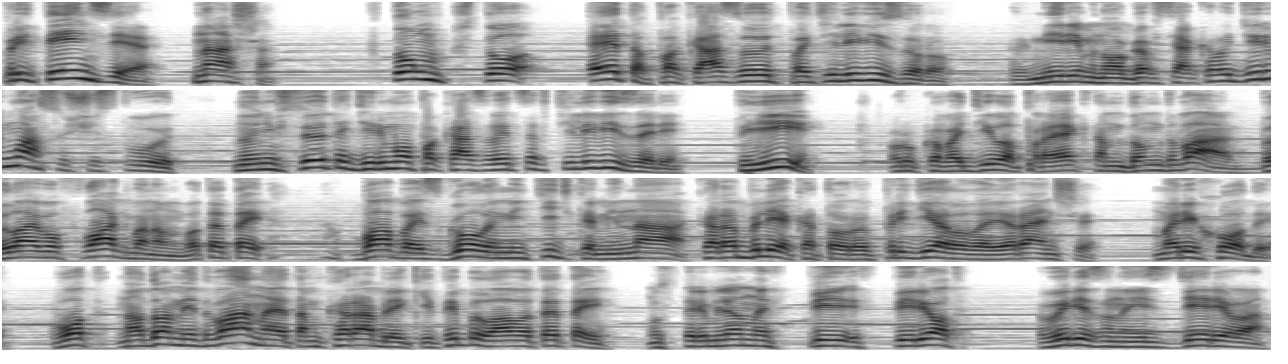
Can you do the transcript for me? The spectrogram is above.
Претензия наша в том, что это показывают по телевизору. В мире много всякого дерьма существует, но не все это дерьмо показывается в телевизоре. Ты руководила проектом Дом-2, была его флагманом, вот этой бабой с голыми титьками на корабле, которую приделывали раньше мореходы. Вот на Доме-2, на этом кораблике, ты была вот этой устремленной вперед, вырезанной из дерева.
